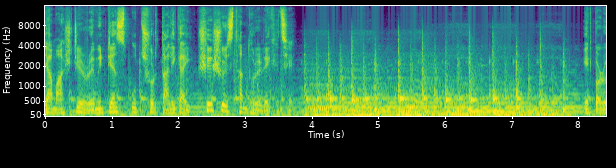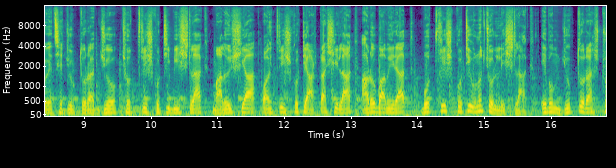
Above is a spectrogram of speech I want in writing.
যা মাসটির রেমিটেন্স উৎসর তালিকায় শীর্ষ স্থান ধরে রেখেছে। এরপর রয়েছে যুক্তরাজ্য, ছত্রিশ কোটি বিশ লাখ, মালয়েশিয়া, পঁয়ত্রিশ কোটি আটাশি লাখ, আরব আমিরাত, বত্রিশ কোটি উনচল্লিশ লাখ এবং যুক্তরাষ্ট্র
